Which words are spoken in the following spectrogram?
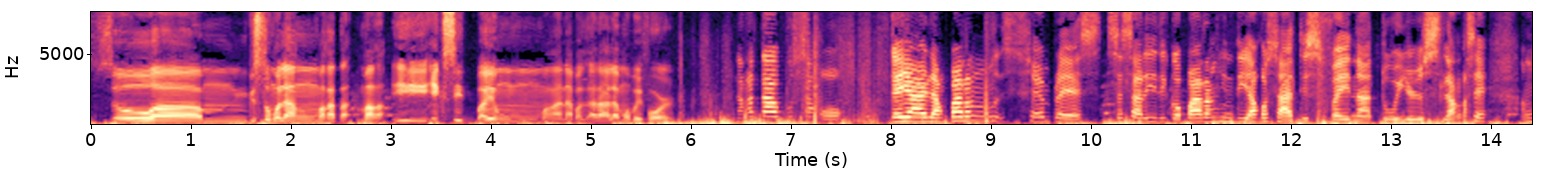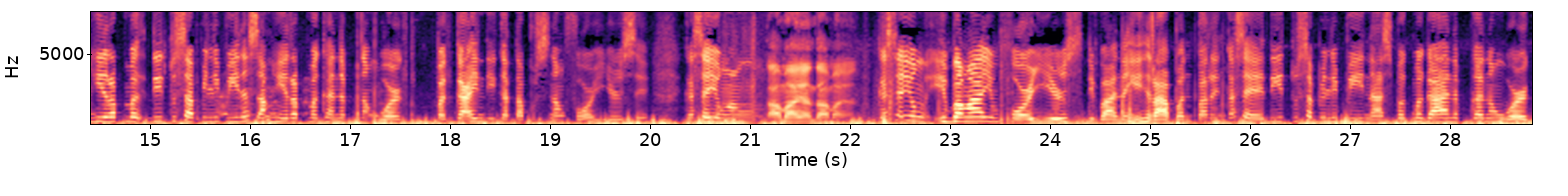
So, um, gusto mo lang makata- maka- i-exceed pa yung mga napag-aralan mo before. Nakatapos ako. Kaya lang, parang, syempre, sa sarili ko, parang hindi ako satisfied na two years lang. Kasi, ang hirap, mag- dito sa Pilipinas, ang hirap maghanap ng work pagka hindi ka tapos ng four years eh. Kasi yung, ang, Tama yan, tama yan. kasi yung iba nga yung four years, di ba, nahihirapan pa rin. Kasi dito sa Pilipinas, pag maghahanap ka ng work,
